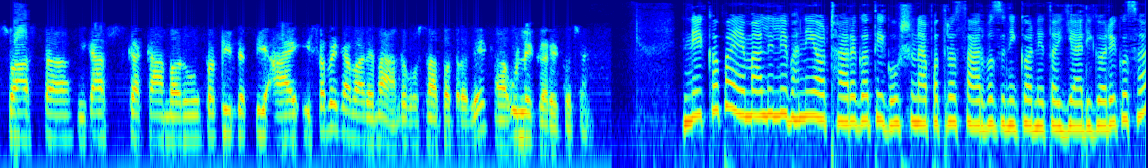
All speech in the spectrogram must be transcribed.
स्वास्थ्य विकासका कामहरू प्रति व्यक्ति आय यी सबैका बारेमा हाम्रो घोषणा पत्रले उल्लेख गरेको छ नेकपा एमाले भने अठार गते घोषणा पत्र सार्वजनिक गर्ने तयारी गरेको छ।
